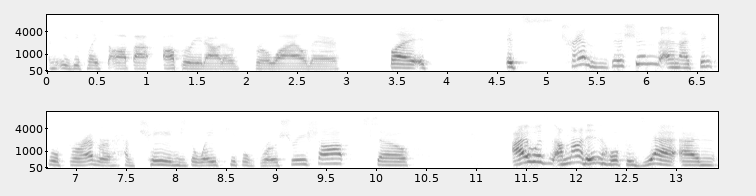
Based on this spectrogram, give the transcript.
an easy place to op- operate out of for a while there. But it's it's transitioned and I think will forever have changed the way people grocery shop. So I was I'm not in Whole Foods yet and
